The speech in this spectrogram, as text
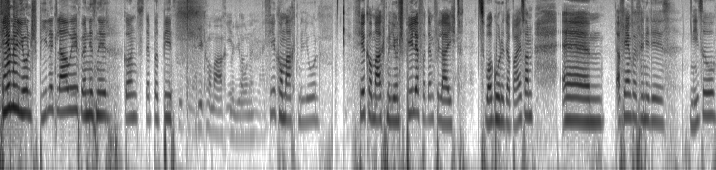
4 Millionen Spiele, glaube ich, wenn jetzt nicht ganz deppert bin. 4,8 Millionen. 4,8 Millionen. 4,8 Millionen Spiele, von dem vielleicht zwei gute dabei sind. Ähm, auf jeden Fall finde ich das nicht so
